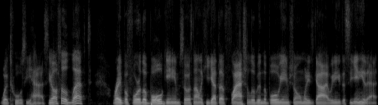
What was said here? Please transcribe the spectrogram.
what tools he has. He also left right before the bowl game, so it's not like he got the flash a little bit in the bowl game showing what he's got. We didn't get to see any of that.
